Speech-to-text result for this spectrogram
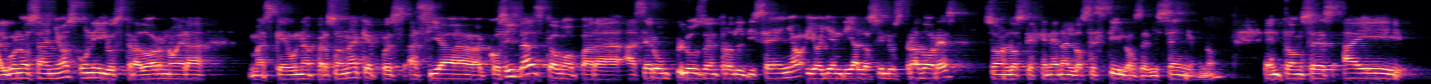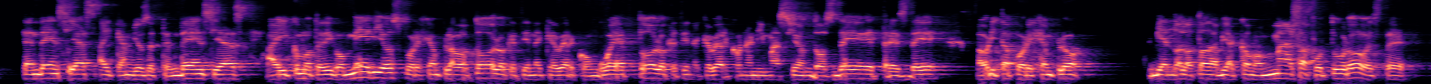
algunos años un ilustrador no era más que una persona que pues hacía cositas como para hacer un plus dentro del diseño y hoy en día los ilustradores son los que generan los estilos de diseño, ¿no? Entonces hay tendencias, hay cambios de tendencias, hay, como te digo, medios, por ejemplo, todo lo que tiene que ver con web, todo lo que tiene que ver con animación 2D, 3D. Ahorita, por ejemplo, viéndolo todavía como más a futuro, este,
